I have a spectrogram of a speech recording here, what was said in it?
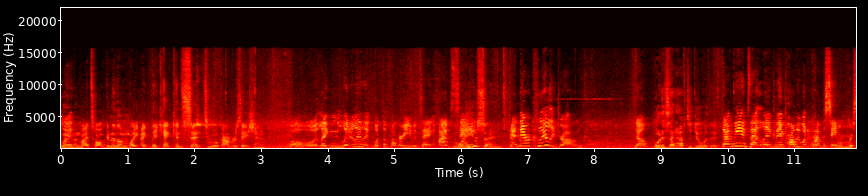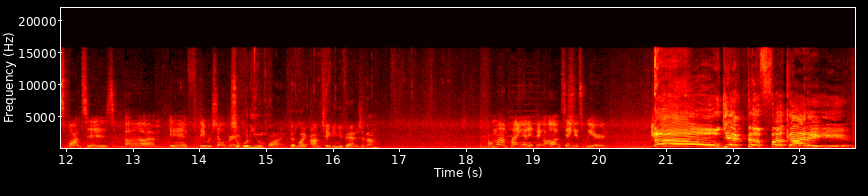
women by talking to them like I, they can't consent to a conversation. Whoa, like literally, like what the fuck are you even saying? I'm saying. What are you saying? And they were clearly drunk. No. What does that have to do with it? That means that like they probably wouldn't have the same responses um, if they were sober. So what are you implying? That like I'm taking advantage of them? I'm not implying anything. All I'm saying is weird. Oh, get the fuck out of here.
